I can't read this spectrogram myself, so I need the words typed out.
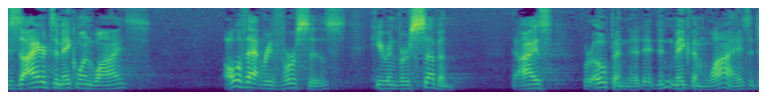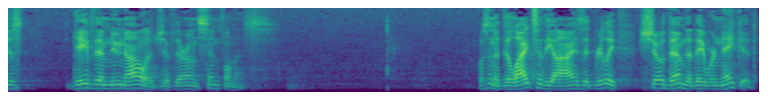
desired to make one wise. All of that reverses here in verse 7. The eyes were opened. It, it didn't make them wise, it just gave them new knowledge of their own sinfulness. It wasn't a delight to the eyes, it really showed them that they were naked.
